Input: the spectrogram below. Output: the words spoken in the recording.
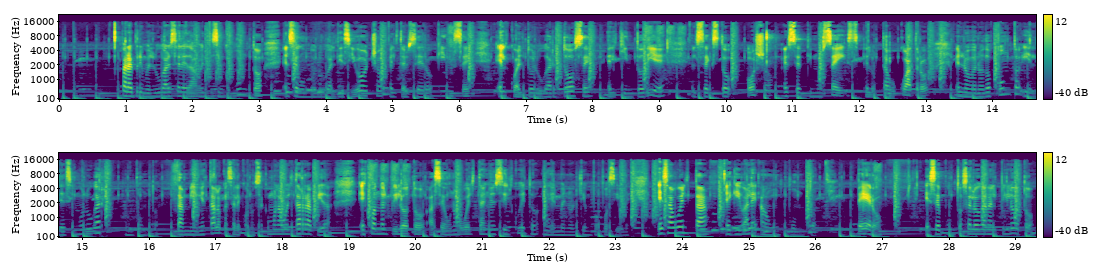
Para el primer lugar se le da 25 puntos, el segundo lugar 18, el tercero 15, el cuarto lugar 12, el quinto 10, el sexto 8, el séptimo 6, el octavo 4, el noveno 2 puntos y el décimo lugar 1 punto. También está lo que se le conoce como la vuelta rápida, es cuando el piloto hace una vuelta en el circuito en el menor tiempo posible. Esa vuelta equivale a un punto, pero ese punto se lo gana el piloto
